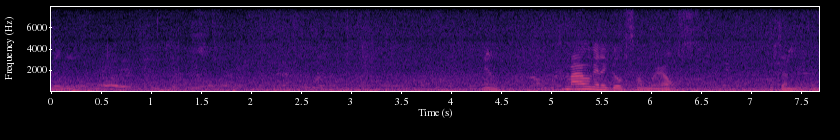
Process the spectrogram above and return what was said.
really old. Tomorrow we're gonna go somewhere else for some reason.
